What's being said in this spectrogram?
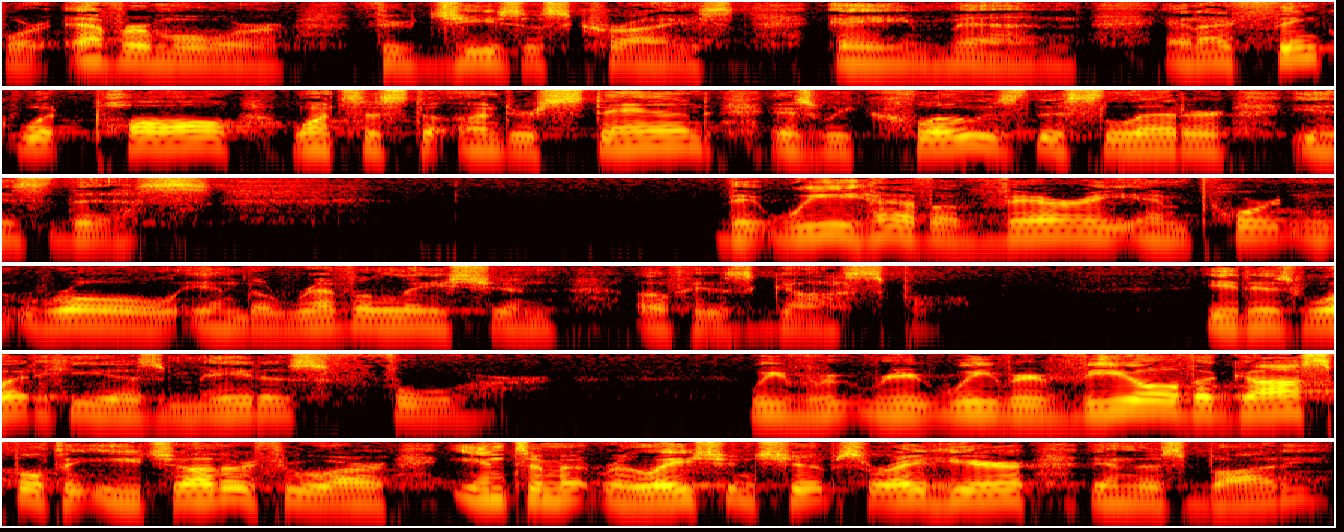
forevermore through Jesus Christ. Amen. And I think what Paul wants us to understand as we close this letter is this that we have a very important role in the revelation of his gospel. It is what he has made us for. We, re- we reveal the gospel to each other through our intimate relationships right here in this body.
